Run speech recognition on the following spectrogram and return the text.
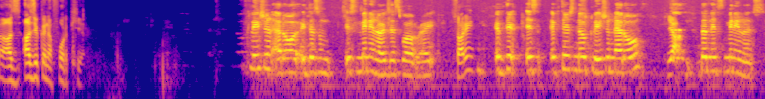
as, as you can afford here. Collision at all, it doesn't, it's meaningless as well, right? Sorry? If there is, if there's no collision at all, Yeah. then it's meaningless.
